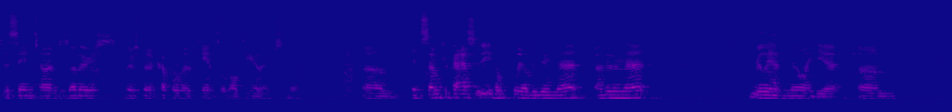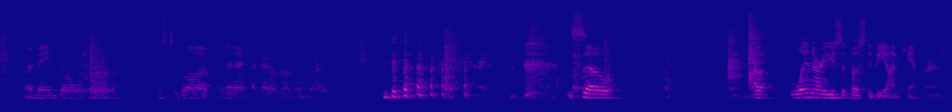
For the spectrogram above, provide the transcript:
to the same times as others. There's been a couple that have canceled altogether. So, um, in some capacity, hopefully, I'll be doing that. Other than that, really have no idea. Um, my main goal is to blow up and then act like I don't know nobody. so, uh, when are you supposed to be on Camp Friends?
